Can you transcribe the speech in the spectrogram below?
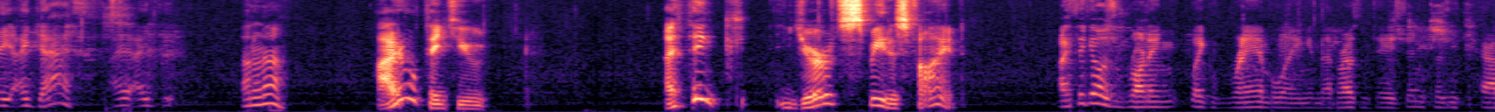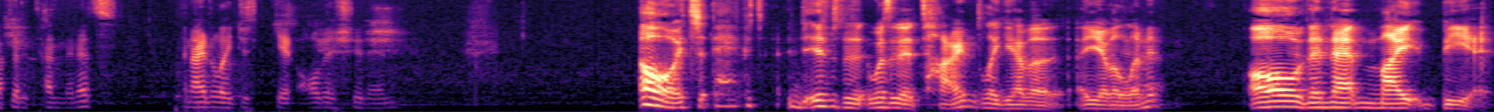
I, I guess. I, I, I don't know. I don't think you. I think your speed is fine. I think I was running like rambling in that presentation because you capped it at ten minutes, and I had to like just get all this shit in. Oh, it's it's it was it was it a timed like you have a you have a Yeah. limit? Oh, then that might be it.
